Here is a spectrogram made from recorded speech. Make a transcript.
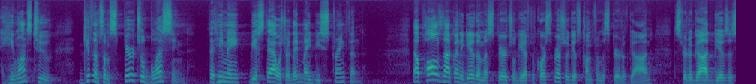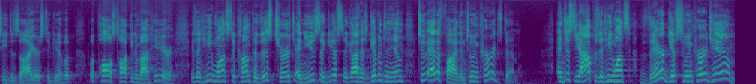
he wants to give them some spiritual blessing that he may be established or they may be strengthened. Now, Paul's not going to give them a spiritual gift. Of course, spiritual gifts come from the Spirit of God. The Spirit of God gives as he desires to give. But what Paul's talking about here is that he wants to come to this church and use the gifts that God has given to him to edify them, to encourage them. And just the opposite, he wants their gifts to encourage him.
